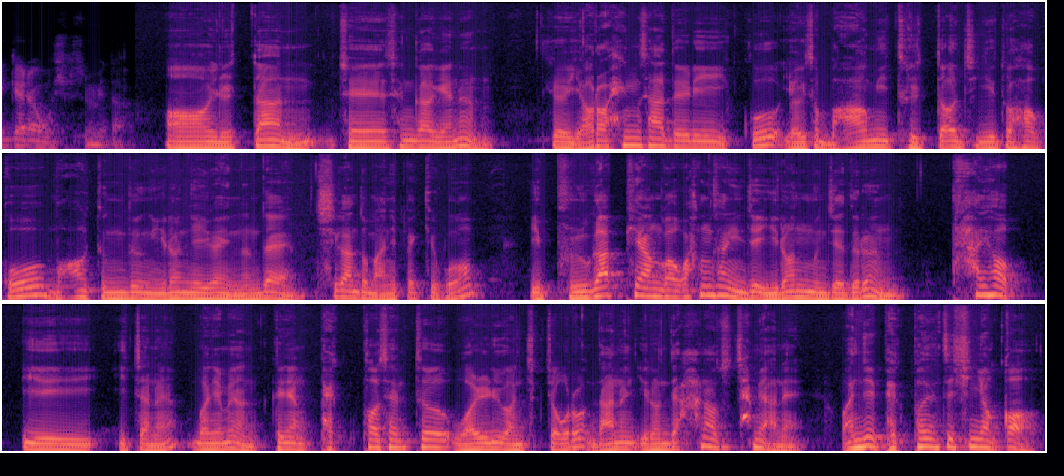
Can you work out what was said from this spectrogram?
해결하고 싶습니다. 어, 일단 제 생각에는 그 여러 행사들이 있고 여기서 마음이 들떠지기도 하고 뭐 등등 이런 얘기가 있는데 시간도 많이 뺏기고 이 불가피한 거하고 항상 이제 이런 문제들은 타협이 있잖아요. 뭐냐면 그냥 100% 원리 원칙적으로 나는 이런 데 하나도 참여 안 해. 완전히 100% 신경 꺼.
